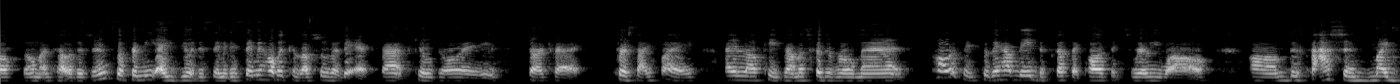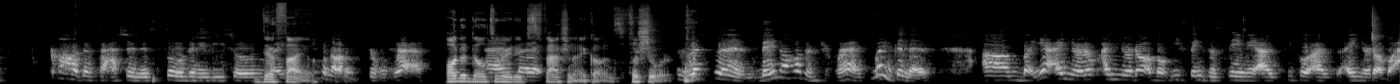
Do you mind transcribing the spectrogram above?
of film and television. So for me, I do it the same. The same way how I love shows like The Expanse, Killjoy, Star Trek. For sci-fi, I love K dramas for the romance, politics. So they have they discuss like politics really well. Um, the fashion, my God, the fashion is so good in these shows. They're like, fire. People know how to dress. Unadulterated And, uh, fashion icons for sure. Listen, they know how to dress. My goodness. Um, but yeah, I nerd up. I nerd out about these things the same way as people as I nerd out about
